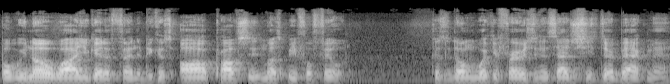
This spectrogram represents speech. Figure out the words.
But we know why you get offended because all prophecies must be fulfilled. Because the wicked Pharisees and Sadducees, they're back, man.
